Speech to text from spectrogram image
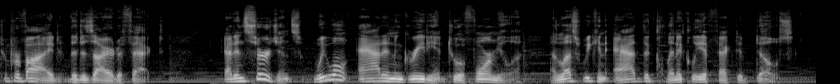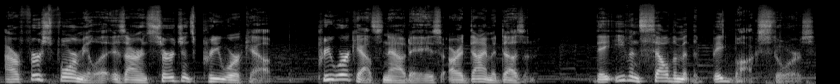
to provide the desired effect. At Insurgence, we won't add an ingredient to a formula unless we can add the clinically effective dose. Our first formula is our Insurgence pre workout. Pre workouts nowadays are a dime a dozen. They even sell them at the big box stores.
